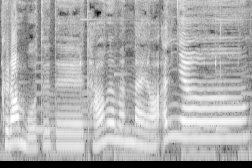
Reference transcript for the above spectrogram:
그럼 모두들 다음에 만나요. 안녕!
